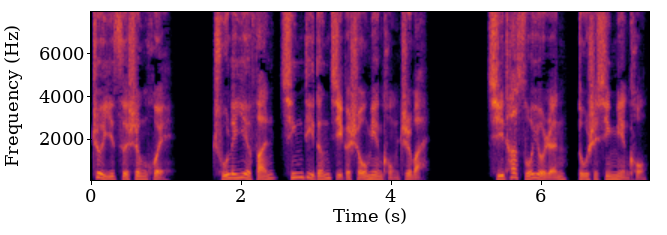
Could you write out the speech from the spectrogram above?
这一次盛会，除了叶凡、青帝等几个熟面孔之外，其他所有人都是新面孔。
